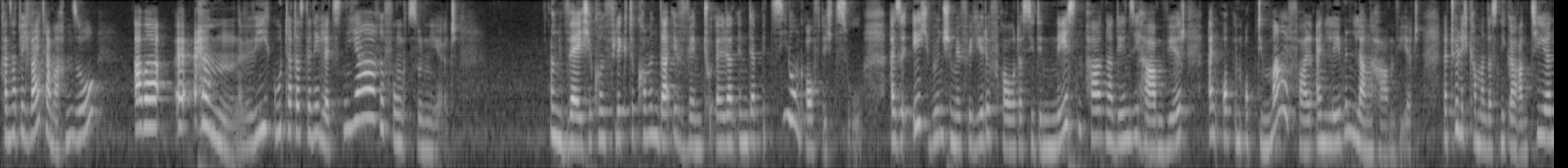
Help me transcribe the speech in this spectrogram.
Kannst natürlich weitermachen, so, aber äh, wie gut hat das denn die letzten Jahre funktioniert? Und welche Konflikte kommen da eventuell dann in der Beziehung auf dich zu? Also ich wünsche mir für jede Frau, dass sie den nächsten Partner, den sie haben wird, ein, im Optimalfall ein Leben lang haben wird. Natürlich kann man das nie garantieren.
